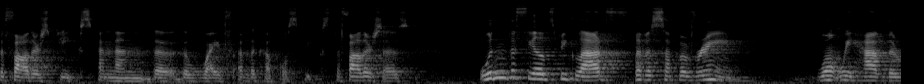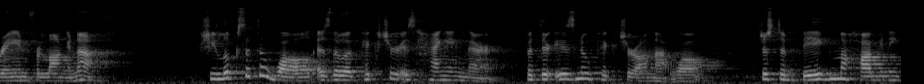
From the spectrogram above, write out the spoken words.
The father speaks, and then the, the wife of the couple speaks. The father says, Wouldn't the fields be glad of a sup of rain? Won't we have the rain for long enough? She looks at the wall as though a picture is hanging there, but there is no picture on that wall. Just a big mahogany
